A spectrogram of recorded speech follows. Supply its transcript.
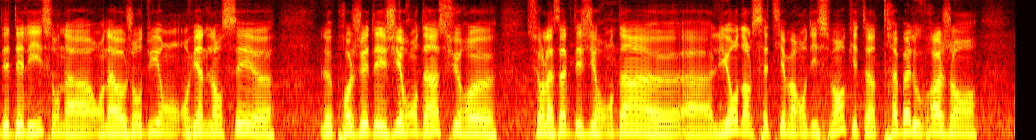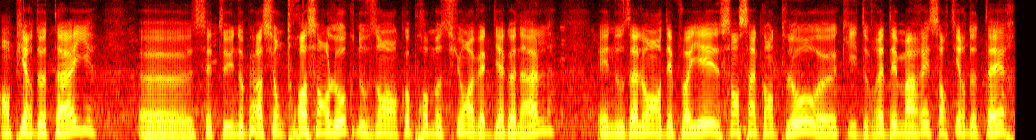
des délices. On a, aujourd'hui, on, vient de lancer le projet des Girondins sur, la ZAC des Girondins à Lyon, dans le 7e arrondissement, qui est un très bel ouvrage en pierre de taille. Euh, c'est une opération de 300 lots que nous faisons en copromotion avec Diagonal. Et nous allons en déployer 150 lots euh, qui devraient démarrer, sortir de terre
